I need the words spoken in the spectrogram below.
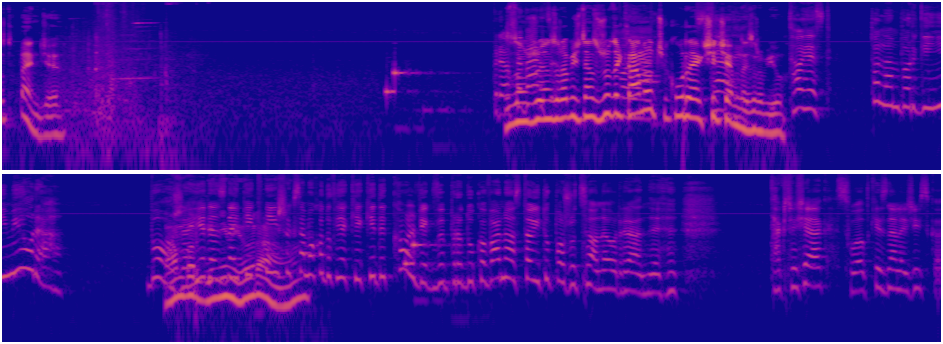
Co to będzie? Proszę Zdążyłem bardzo. zrobić ten zrzut ekranu, czy kurde jak się stary, ciemne zrobił? To jest... to Lamborghini Miura. Boże, Lamborghini jeden z Miura, najpiękniejszych no. samochodów, jakie kiedykolwiek wyprodukowano, a stoi tu porzucony o rany. Tak czy siak, słodkie znalezisko.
